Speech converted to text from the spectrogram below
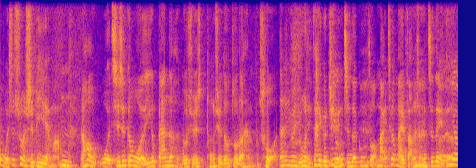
为我是硕士毕业嘛，嗯，然后我其实跟我一个班的很多学同学都做得很不错，但是因为如果你在一个全职的工作，买车买房什么之类的 你，有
